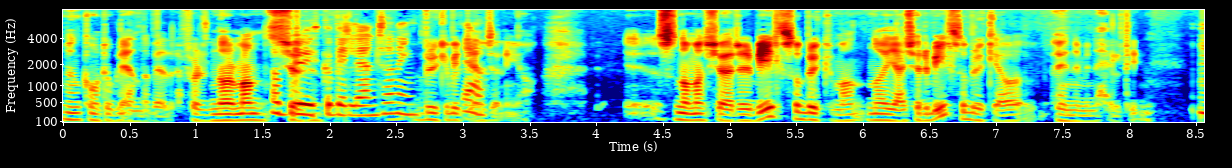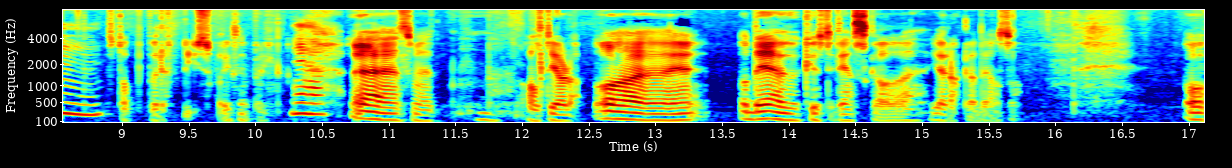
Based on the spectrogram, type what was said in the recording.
men kommer til å bli enda bedre. For når man kjører bruker bildegjenkjenning? Bruker bildegjenkjenning, ja. Eh, Så når man kjører bil, så bruker man Når jeg kjører bil, så bruker jeg øynene mine hele tiden. Mm. Stoppe på rødt lys, f.eks. Ja. Eh, som jeg alltid gjør, da. Og, eh, og det er jo kunstig intelligens skal gjøre akkurat det også. Og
